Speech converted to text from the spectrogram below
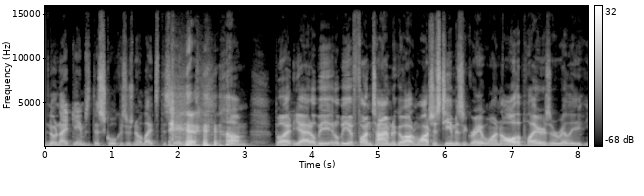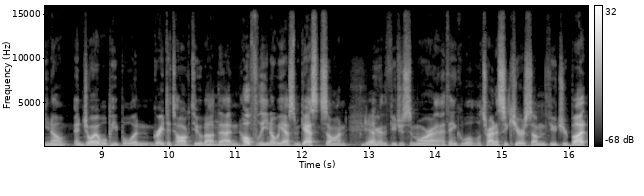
No night games at this school because there's no lights at the stadium. um, but yeah, it'll be it'll be a fun time to go out and watch. This team is a great one. All the players are really you know enjoyable people and great to talk to about that. And hopefully you know we have some guests on Yeah. here in the future some more. I I think we'll, we'll try to secure some in the future. But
